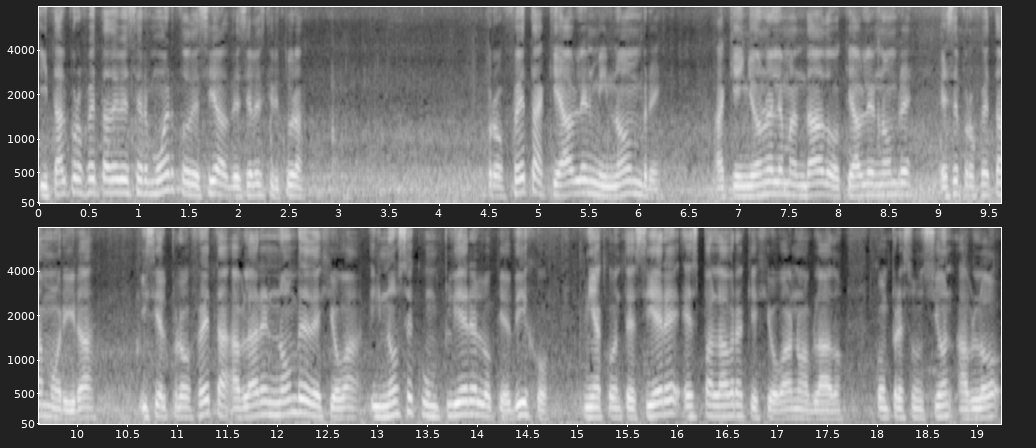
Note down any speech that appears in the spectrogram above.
Y tal profeta debe ser muerto, decía, decía la escritura. Profeta que hable en mi nombre, a quien yo no le he mandado, que hable en nombre, ese profeta morirá. Y si el profeta hablara en nombre de Jehová y no se cumpliere lo que dijo, ni aconteciere, es palabra que Jehová no ha hablado. Con presunción habló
